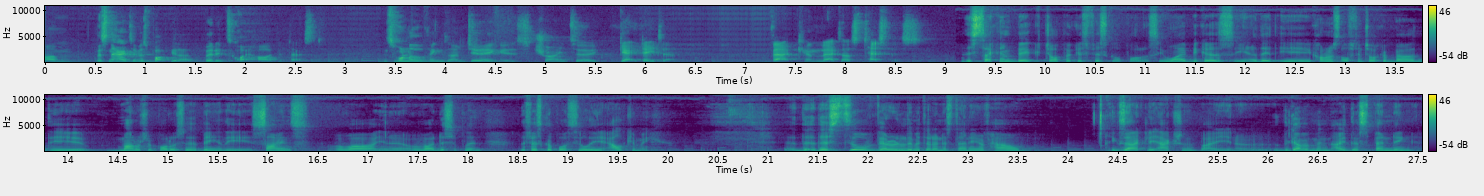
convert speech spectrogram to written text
Um, this narrative is popular, but it's quite hard to test. And so one of the things I'm doing is trying to get data that can let us test this. The second big topic is fiscal policy. Why? Because you know, the economists often talk about the monetary policy as being the science of our, you know, of our discipline. The fiscal policy is alchemy. There's still very limited understanding of how exactly actions by you know, the government either spending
